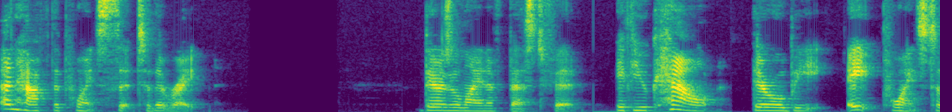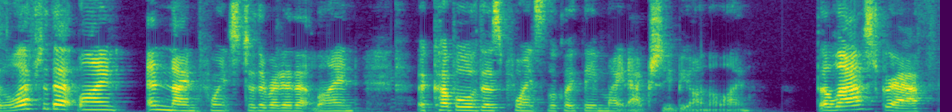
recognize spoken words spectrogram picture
and half the points sit to the right. There's a line of best fit. If you count, there will be eight points to the left of that line and nine points to the right of that line. A couple of those points look like they might actually be on the line. The last graph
